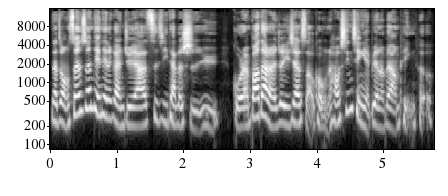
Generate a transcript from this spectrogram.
那种酸酸甜甜的感觉啊，刺激他的食欲。果然包大人就一下扫空，然后心情也变得非常平和。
